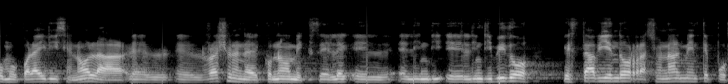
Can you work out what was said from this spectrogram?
como por ahí dice, ¿no? La, el, el, rational economics, el, el, el, individuo que está viendo racionalmente por,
